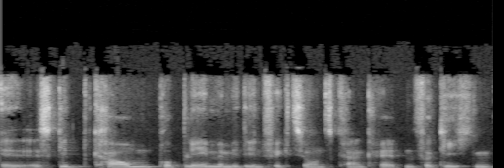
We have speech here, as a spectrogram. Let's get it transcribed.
Es gibt kaum Probleme mit Infektionskrankheiten verglichen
